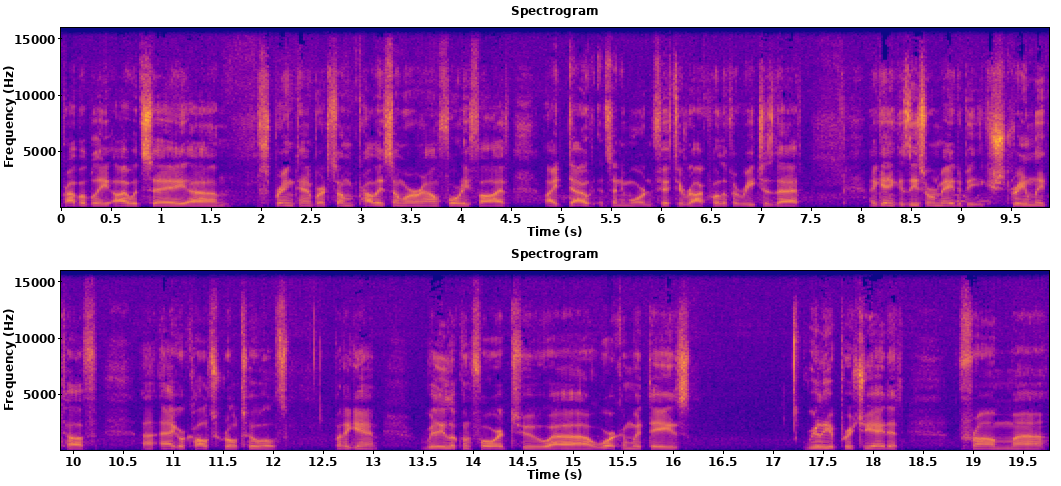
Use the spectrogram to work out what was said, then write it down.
probably I would say um, spring tempered, some probably somewhere around 45. I doubt it's any more than 50 Rockwell if it reaches that. Again, because these were made to be extremely tough uh, agricultural tools. But again, really looking forward to uh, working with these. Really appreciate it from a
